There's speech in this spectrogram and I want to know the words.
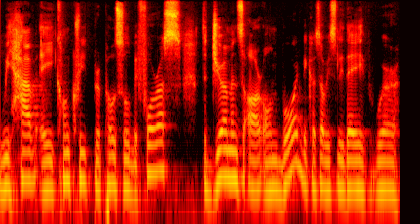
we have a concrete proposal before us. The Germans are on board because obviously they were.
